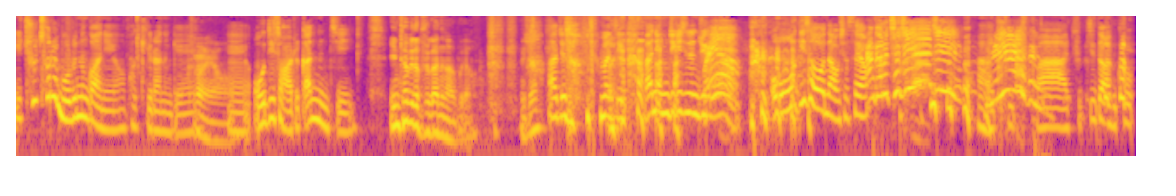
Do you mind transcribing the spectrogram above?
이 출처를 모르는 거 아니에요, 바퀴라는 게. 그러네요. 예, 어디서 알을 깠는지. 인터뷰도 불가능하고요. 그죠? 아, 죄송합니다만 지금 많이 움직이시는 중에 어디서 나오셨어요? 안 가르쳐줘야지. 아, 죽, 와, 죽지도 않고.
